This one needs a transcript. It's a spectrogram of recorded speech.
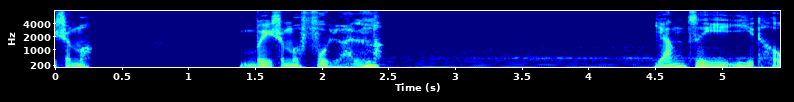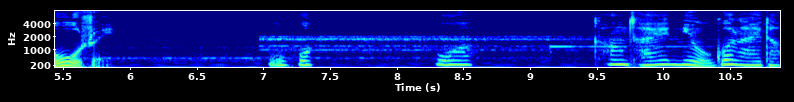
什么？为什么复原了？杨子怡一头雾水。我，我，刚才扭过来的。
